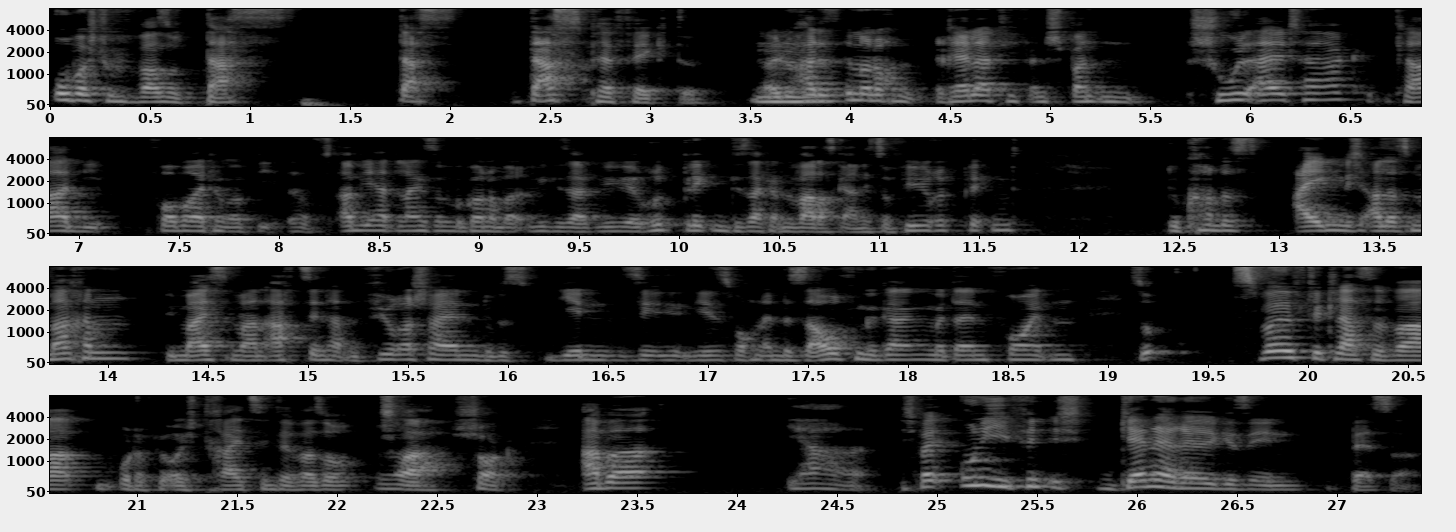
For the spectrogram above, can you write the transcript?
Oberstufe war so das, das, das Perfekte. Weil du Mhm. hattest immer noch einen relativ entspannten Schulalltag. Klar, die Vorbereitung auf die, aufs Abi hat langsam begonnen, aber wie gesagt, wie wir rückblickend gesagt hatten, war das gar nicht so viel rückblickend. Du konntest eigentlich alles machen. Die meisten waren 18, hatten Führerschein. Du bist jeden, jedes Wochenende saufen gegangen mit deinen Freunden. So, zwölfte Klasse war, oder für euch 13. war so, muah, Schock. Aber, ja, ich weiß, Uni finde ich generell gesehen besser.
